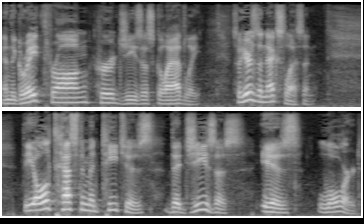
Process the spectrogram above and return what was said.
And the great throng heard Jesus gladly. So here's the next lesson. The Old Testament teaches that Jesus is Lord.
